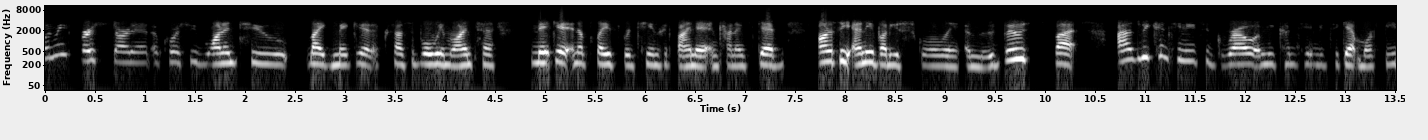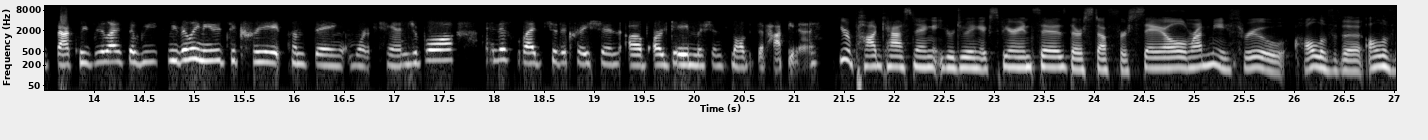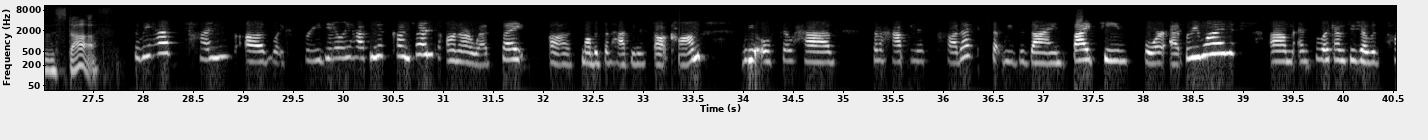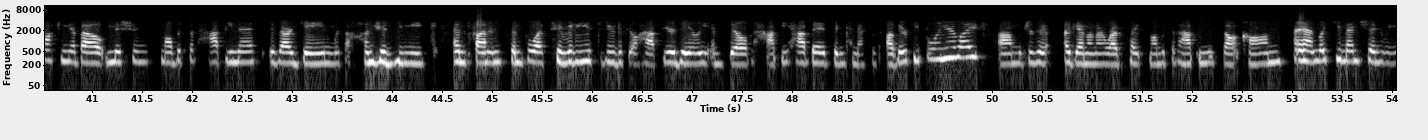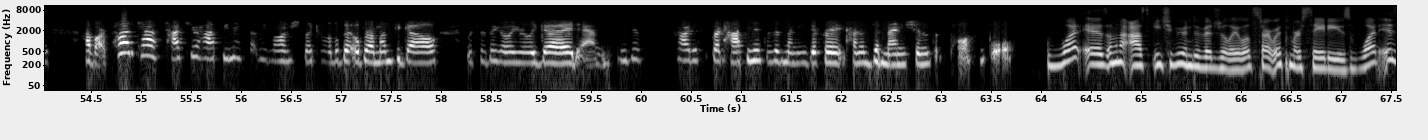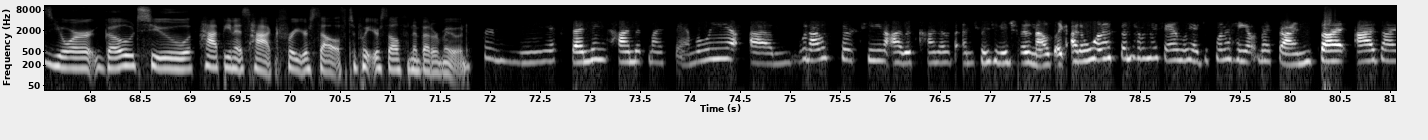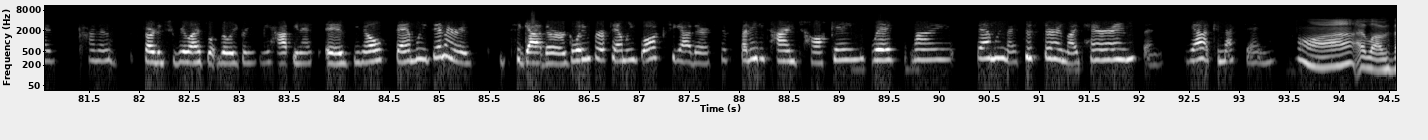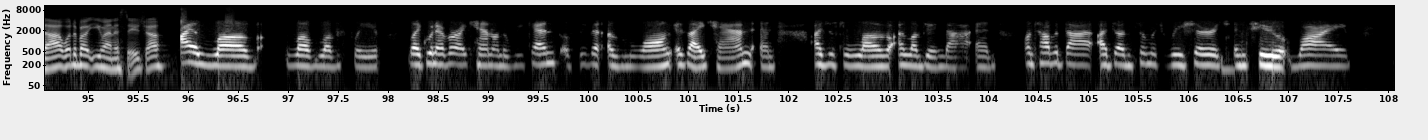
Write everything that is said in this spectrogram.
when we first started, of course, we wanted to like make it accessible. We wanted to make it in a place where teens could find it and kind of give honestly anybody scrolling a mood boost. But as we continue to grow and we continue to get more feedback, we realized that we, we really needed to create something more tangible. And this led to the creation of our game mission, Small Bits of Happiness. you're podcasting you're doing experiences there's stuff for sale run me through all of the all of the stuff so we have tons of like free daily happiness content on our website, uh, smallbitsofhappiness.com. We also have some happiness products that we designed by teens for everyone. Um, and so, like Anastasia was talking about, Mission Small Bits of Happiness is our game with 100 unique and fun and simple activities to do to feel happier daily and build happy habits and connect with other people in your life, um, which is, again, on our website, smallbitsofhappiness.com. And like you mentioned, we have our podcast, Hack Your Happiness, that we launched like a little bit over a month ago, which has been going really good. And we just try to spread happiness in as many different kind of dimensions as possible. What is, I'm going to ask each of you individually. Let's start with Mercedes. What is your go to happiness hack for yourself to put yourself in a better mood? For me, spending time with my family. Um, when I was 13, I was kind of entering teenagehood and I was like, I don't want to spend time with my family. I just want to hang out with my friends. But as I've kind of started to realize what really brings me happiness is, you know, family dinners together, or going for a family walk together, just spending time talking with my family, my sister and my parents, and yeah, connecting. Aw, I love that. What about you, Anastasia? I love, love, love sleep. Like whenever I can on the weekends, I'll sleep it as long as I can, and I just love, I love doing that. And on top of that, I've done so much research into why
